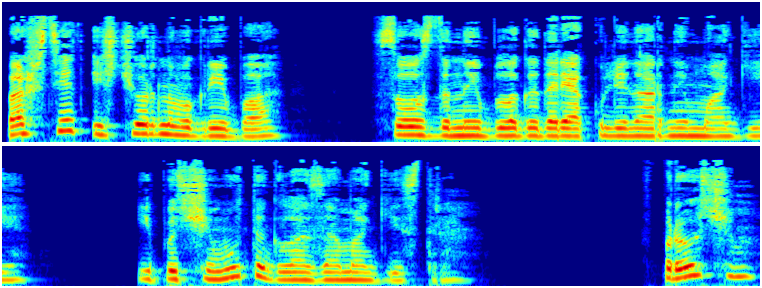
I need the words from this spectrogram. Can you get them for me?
Паштет из черного гриба, созданный благодаря кулинарной магии, и почему-то глаза магистра. Впрочем,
